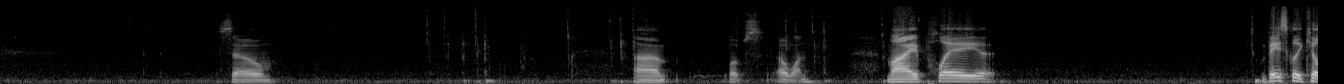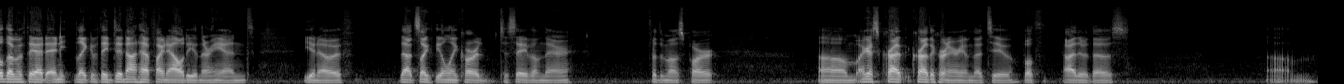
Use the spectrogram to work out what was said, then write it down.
So, um, whoops, oh one. My play basically killed them if they had any, like if they did not have finality in their hand. You know, if that's like the only card to save them there, for the most part. Um, I guess Cry, Cry the Carnarium, that too. Both, either of those. Um,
